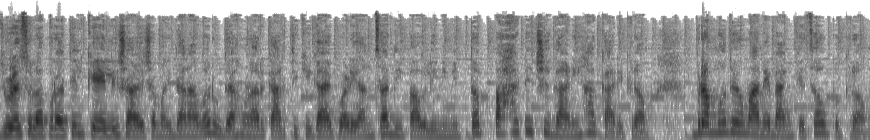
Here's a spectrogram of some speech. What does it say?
जुळे सोलापुरातील केएलई शाळेच्या मैदानावर उद्या होणार कार्तिकी गायकवाड यांचा दीपावली निमित्त पहाटेची गाणी हा कार्यक्रम. ब्रह्मदेव माने बँकेचा उपक्रम.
